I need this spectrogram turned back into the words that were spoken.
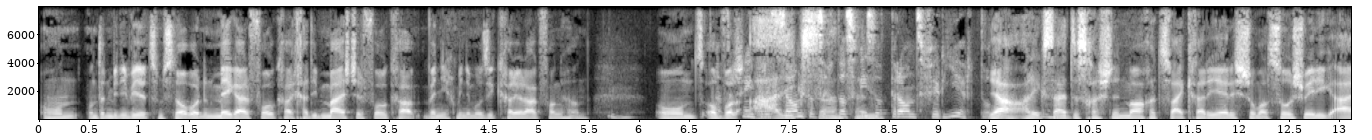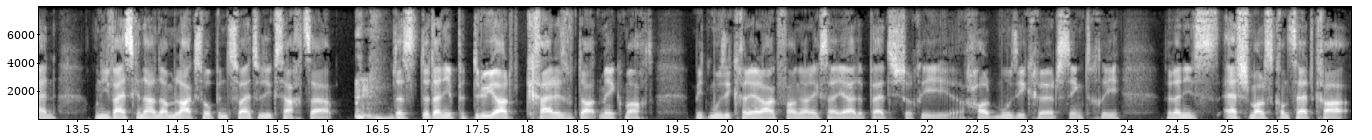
Und, und dann bin ich wieder zum Snowboarden. Mega Erfolg Ich hatte die meisten Erfolg gehabt, wenn ich meine Musikkarriere angefangen habe. Mhm. Und obwohl das ist interessant, dass sich das wie so transferiert. Oder? Ja, alle gesagt, das kannst du nicht machen. Zwei Karrieren ist schon mal so schwierig ein. Und ich weiß genau, am Lux Open 2018, dass, dort habe ich etwa drei Jahre kein Resultat mehr gemacht. Mit Musikkarriere angefangen habe ich gesagt, ja, der Pat ist so ein bisschen halb Musiker, singt ein bisschen. Dort hatte ich das erste Mal das Konzert gehabt,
